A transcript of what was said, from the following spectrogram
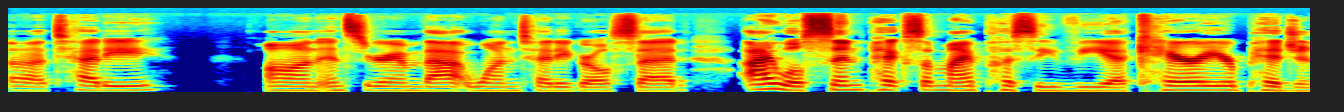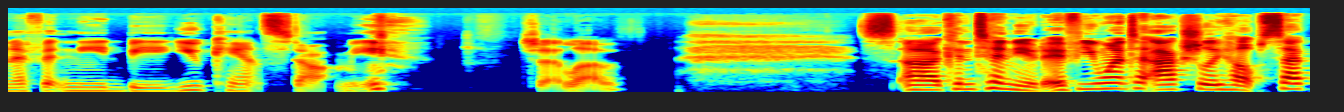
Uh, Teddy on Instagram, that one Teddy girl said, I will send pics of my pussy via carrier pigeon if it need be. You can't stop me. Which I love. Uh, continued. If you want to actually help sec-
